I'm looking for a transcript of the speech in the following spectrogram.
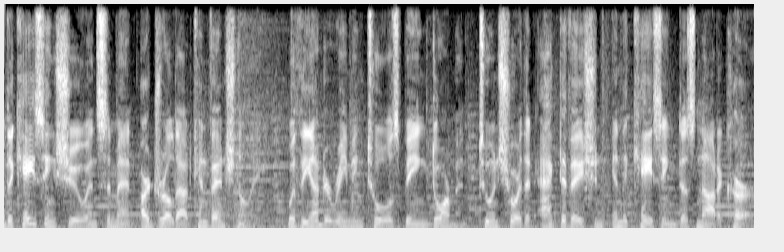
The casing shoe and cement are drilled out conventionally, with the under-reaming tools being dormant to ensure that activation in the casing does not occur.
